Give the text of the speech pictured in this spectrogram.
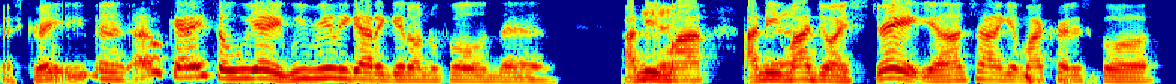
That's great. You've been okay. So we hey, we really got to get on the phone then. I need Yeah. my I need my joint straight. Yeah, I'm trying to get my credit score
